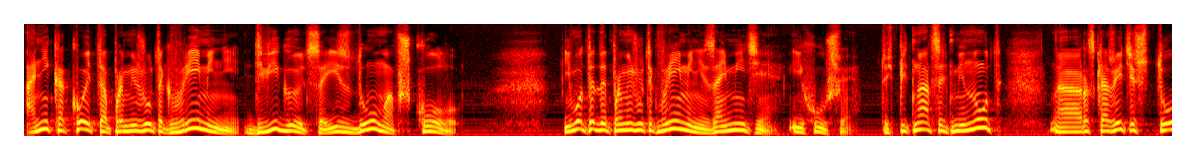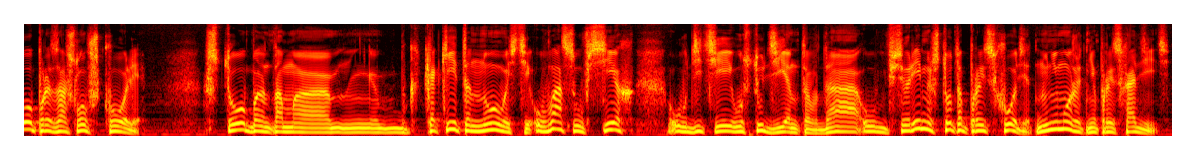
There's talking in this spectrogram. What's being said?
Они какой-то промежуток времени двигаются из дома в школу. И вот этот промежуток времени займите их уши. То есть 15 минут э, расскажите, что произошло в школе чтобы там э, какие-то новости. У вас у всех, у детей, у студентов, да, у, все время что-то происходит. Ну, не может не происходить.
